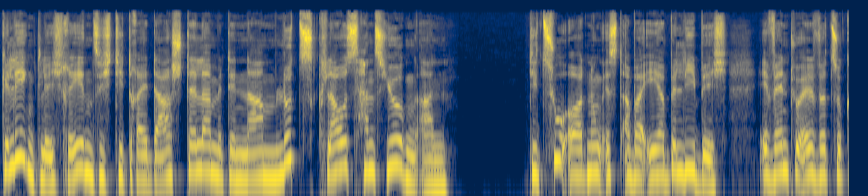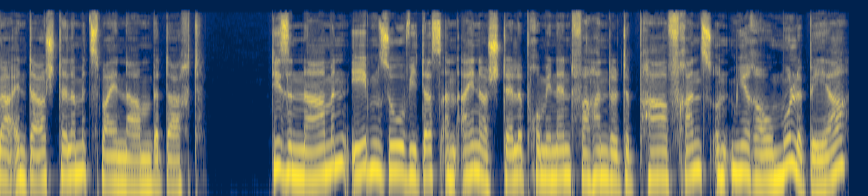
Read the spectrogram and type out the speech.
Gelegentlich reden sich die drei Darsteller mit den Namen Lutz, Klaus, Hans-Jürgen an. Die Zuordnung ist aber eher beliebig, eventuell wird sogar ein Darsteller mit zwei Namen bedacht. Diese Namen, ebenso wie das an einer Stelle prominent verhandelte Paar Franz und Mirau Mullebeer,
